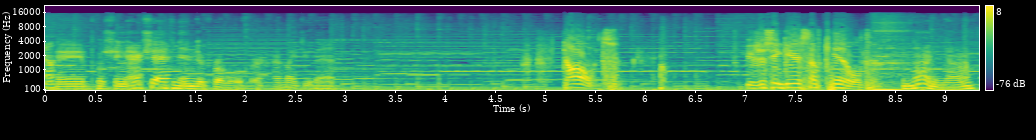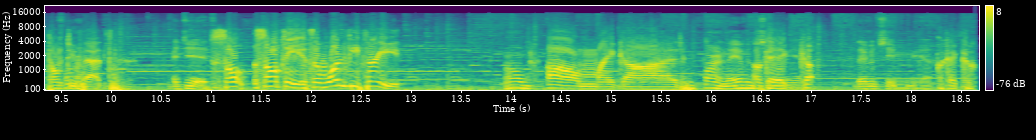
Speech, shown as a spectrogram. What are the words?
Okay, pushing. Actually, I can ender pearl over. I might do that. Don't. You're just gonna get yourself killed. No, I'm not. Don't do that. I did. Salt, salty. It's a one v three. Oh, Oh my god. fine. They haven't Okay, seen me yet. They haven't seen me yet. okay, go,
